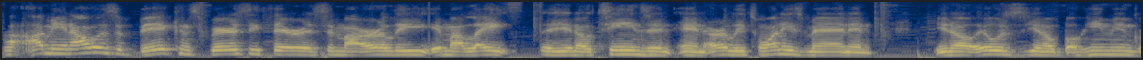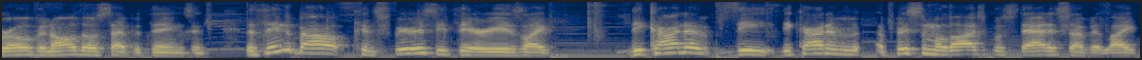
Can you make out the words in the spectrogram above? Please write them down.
I mean, I was a big conspiracy theorist in my early, in my late, uh, you know, teens and, and early twenties, man. And you know, it was you know Bohemian Grove and all those type of things. And the thing about conspiracy theory is like the kind of the the kind of epistemological status of it. Like,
